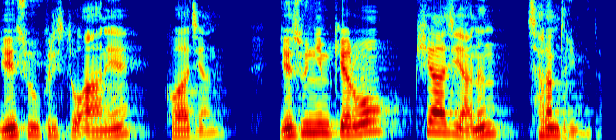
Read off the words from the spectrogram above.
예수 그리스도 안에 거하지 않은 예수님께로 피하지 않은 사람들입니다.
